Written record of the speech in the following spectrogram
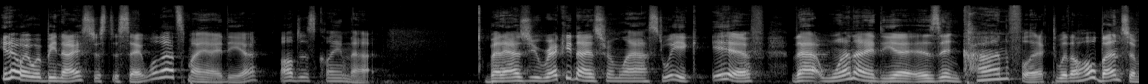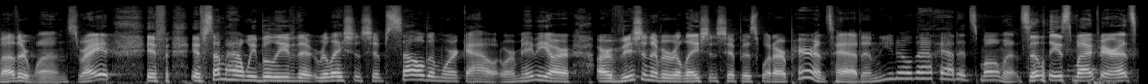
You know, it would be nice just to say, well, that's my idea. I'll just claim that. But as you recognize from last week, if that one idea is in conflict with a whole bunch of other ones, right? If if somehow we believe that relationships seldom work out, or maybe our, our vision of a relationship is what our parents had, and you know that had its moments. At least my parents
